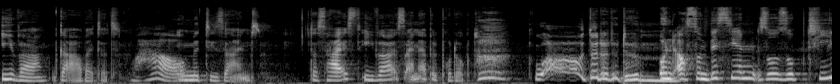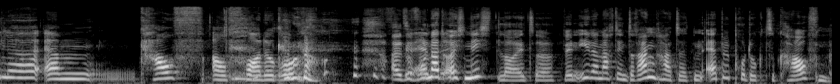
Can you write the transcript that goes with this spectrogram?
Eva gearbeitet. Wow. Und mitdesignt. Das heißt, Eva ist ein Apple-Produkt. Wow. Und auch so ein bisschen so subtile ähm, Kaufaufforderungen. Genau. Also wundert euch nicht, Leute. Wenn ihr danach den Drang hattet, ein Apple-Produkt zu kaufen,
